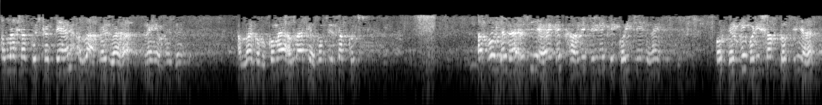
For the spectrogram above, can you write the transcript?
اللہ سب کچھ کرتے ہیں، اللہ ہمیں ذرا نہیں ہونے دیں اللہ کا حکم ہے، اللہ کے حکم سے سب کچھ۔ اب وہ جگہ ایسی ہے کہ کھانے پینے کی کوئی چیز نہیں۔ اور گرمی بڑی سخت ہوتی ہے۔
